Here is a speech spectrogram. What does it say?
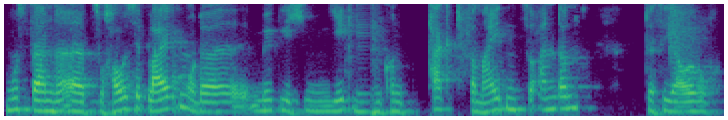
muss dann äh, zu Hause bleiben oder möglichen jeglichen Kontakt vermeiden zu anderen, das ich auch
